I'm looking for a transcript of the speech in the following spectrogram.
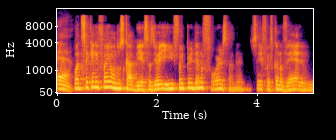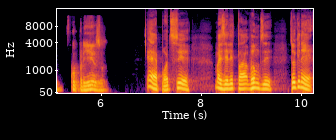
É. Pode ser que ele foi um dos cabeças e, e foi perdendo força, né? Não sei, foi ficando velho, ficou preso. É, pode ser. Mas ele tá, vamos dizer. Então, que nem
